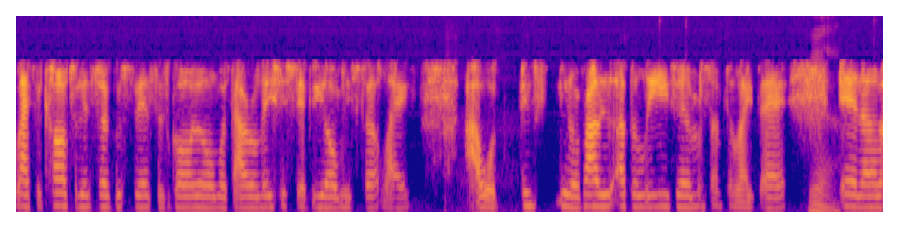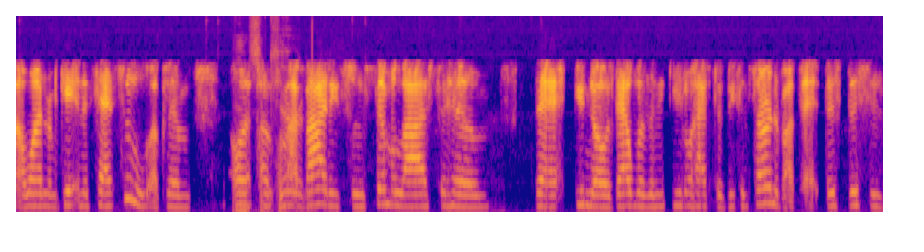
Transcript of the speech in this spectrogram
lack of confidence circumstances going on with our relationship. He always felt like I would, you know, probably up and leave him or something like that. Yeah. And um, I wound up getting a tattoo of him on, on my body to symbolize to him that you know that wasn't you don't have to be concerned about that. This this is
